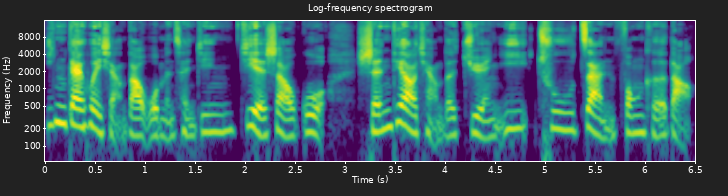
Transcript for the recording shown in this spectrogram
应该会想到，我们曾经介绍过《神跳墙》的卷一出战风和岛。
